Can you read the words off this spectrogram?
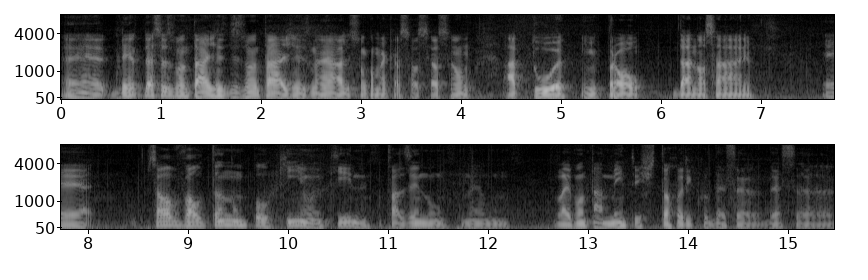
É, dentro dessas vantagens e desvantagens, né, Alisson, como é que a associação atua em prol da nossa área? É, só voltando um pouquinho aqui, né, fazendo né, um levantamento histórico dessa, dessa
